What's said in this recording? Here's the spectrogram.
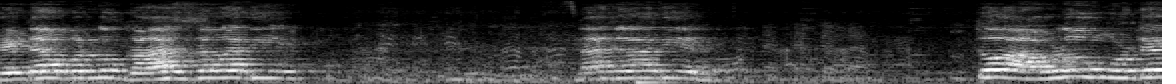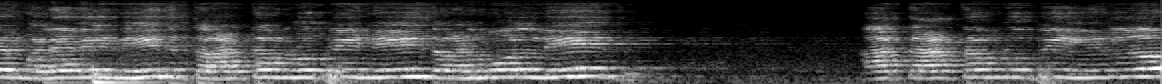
હેઠા પરનું ઘાસ જવા દઈએ? ના જવા દઈએ? તો આવડું મોટે મળેલી નીંદ તારતમ રૂપી નીંદ, અણમોલ નીંદ. આ તારતમ રૂપી ઈડલો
